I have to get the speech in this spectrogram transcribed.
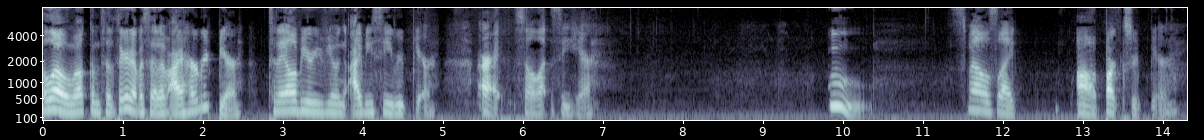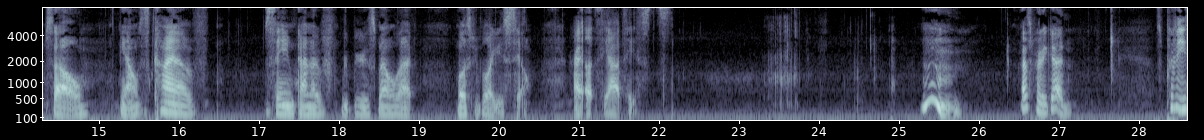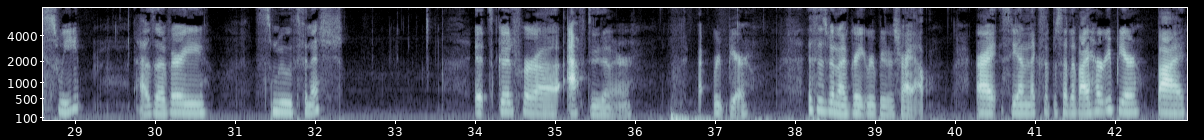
Hello and welcome to the third episode of I Heart Root Beer. Today I'll be reviewing IBC Root Beer. Alright, so let's see here. Ooh. Smells like uh, Barq's root beer. So, you know, it's kind of same kind of root beer smell that most people are used to. Alright, let's see how it tastes. Mmm. That's pretty good. It's pretty sweet. Has a very smooth finish. It's good for uh, after dinner root beer. This has been a great root beer to try out. Alright, see you on the next episode of I Heart Root Beer. Bye.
